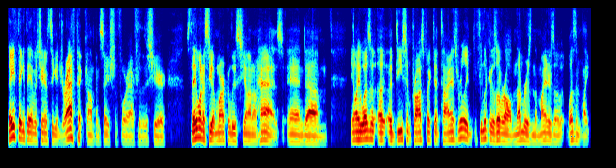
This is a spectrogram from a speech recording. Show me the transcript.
they think they have a chance to get draft pick compensation for after this year. So they want to see what Marco Luciano has. And um, you know, he was a, a, decent prospect at times. Really, if you look at his overall numbers in the minors, though, it wasn't like,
